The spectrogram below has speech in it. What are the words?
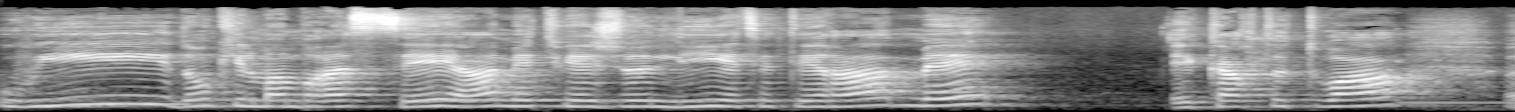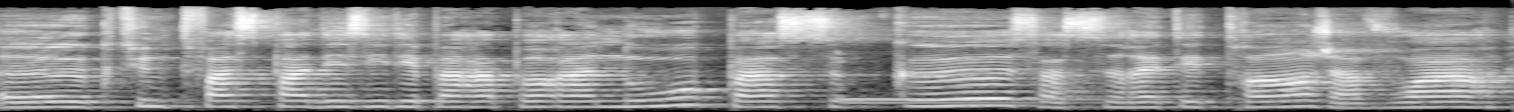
oui, donc ils m'embrassaient, ah mais tu es jolie, etc. Mais écarte-toi, euh, que tu ne te fasses pas des idées par rapport à nous, parce que ça serait étrange avoir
